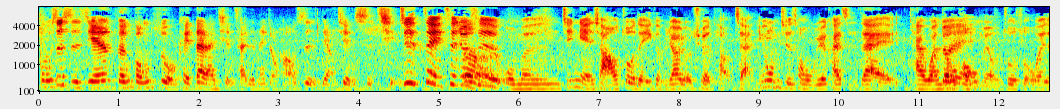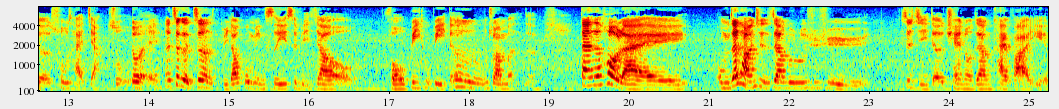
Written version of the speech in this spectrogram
不是时间跟工作可以带来钱财的那种，好像是两件事情。其实这一次就是我们今年想要做的一个比较有趣的挑战，因为我们其实从五月开始在台湾对 local 我们有做所谓的素材讲座，对，那这个真的比较顾名思义是比较 for B to B 的嗯。专门的，但是后来我们在台湾其实这样陆陆续续自己的 channel 这样开发，也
